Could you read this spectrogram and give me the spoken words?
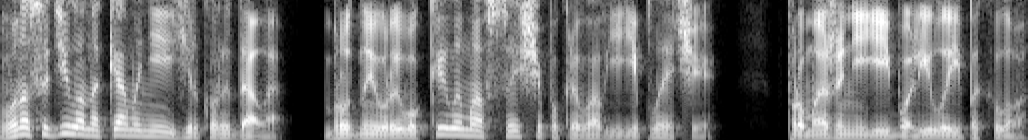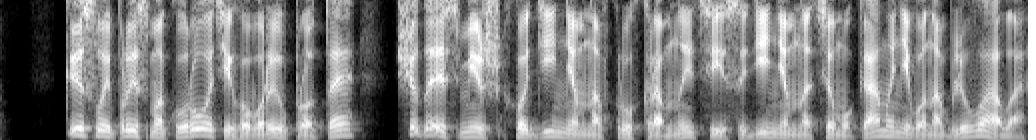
Вона сиділа на камені і гірко ридала. Брудний уривок килима все ще покривав її плечі. В їй боліло і пекло. Кислий присмак у роті говорив про те, що десь між ходінням навкруг крамниці і сидінням на цьому камені вона блювала,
